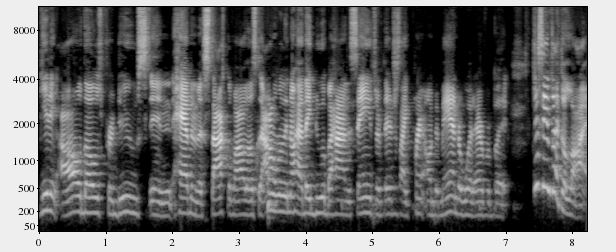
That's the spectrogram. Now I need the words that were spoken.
getting all those produced and having the stock of all those, because I don't really know how they do it behind the scenes or if they're just like print on demand or whatever, but it just seems like a lot.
